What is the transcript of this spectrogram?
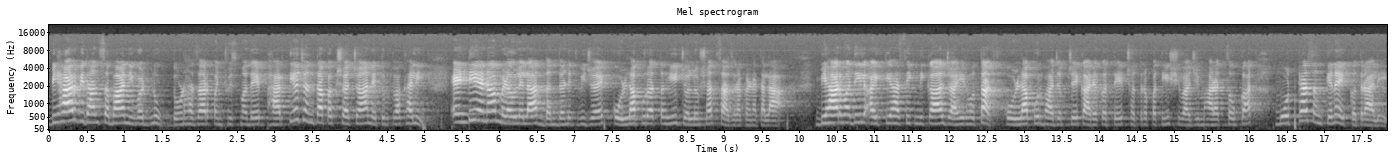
बिहार विधानसभा निवडणूक दोन हजार पंचवीसमध्ये भारतीय जनता पक्षाच्या नेतृत्वाखाली एनडीएनं मिळवलेला दणदणीत विजय कोल्हापुरातही जल्लोषात साजरा करण्यात आला. बिहारमधील ऐतिहासिक निकाल जाहीर होताच कोल्हापूर भाजपचे कार्यकर्ते छत्रपती शिवाजी महाराज चौकात मोठ्या संख्येने एकत्र आले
